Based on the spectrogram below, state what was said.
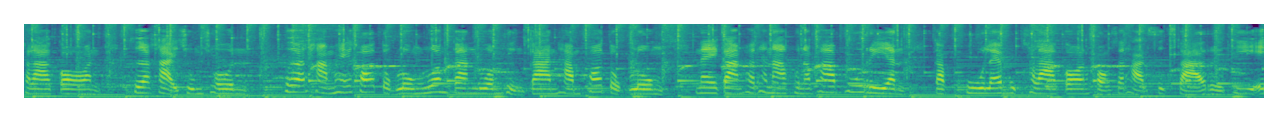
คลากร เครือข่ายชุมชน เพื่อทำให้ข้อตกลงร่วมกันรวมถึงการทำข้อตกลง ในการพัฒนาคุณภาพผู้เรียน กับครูและบุคลากรของสถานศึกษาหรือ TA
